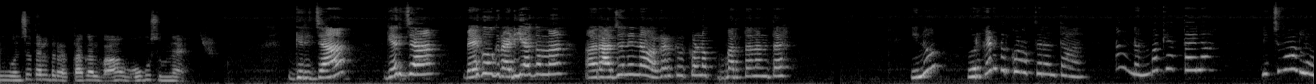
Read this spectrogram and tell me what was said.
ನೀವು ಒಂದ್ಸತಿ ಹೇಳಿದ್ರೆ ಅರ್ಥ ಆಗಲ್ವಾ? ಹೋಗು ಸುಮ್ಮನೆ ಗಿರಿಜಾ ಗಿರಿಜಾ ಬೇಗ ಹೋಗಿ ರೆಡಿ ಆಗಮ್ಮ. ಆ ರಾಜ ನಿನ್ನ ಹೊರಗಡೆ ಕರ್ಕೊಂಡು ಹೋಗ್ ಬರ್ತಾನಂತೆ. ಇನ್ನು ಹೊರಗಡೆ ಕರ್ಕೊಂಡು ಹೋಗ್ತಾರಂತ? ನಂಬಕ್ಕೆ ಆಗ್ತಾ ಇಲ್ಲ. ನಿಜವಾಗ್ಲು?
